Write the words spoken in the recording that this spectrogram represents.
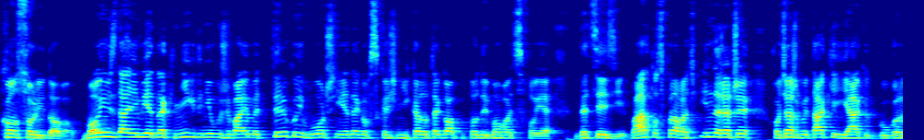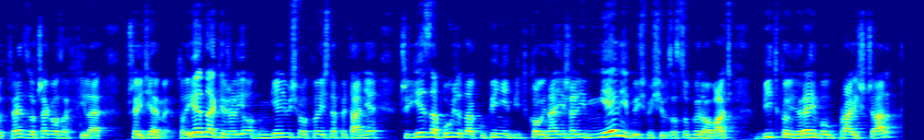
konsolidował. Moim zdaniem jednak nigdy nie używajmy tylko i wyłącznie jednego wskaźnika do tego, aby podejmować swoje decyzje. Warto sprawdzać inne rzeczy, chociażby takie jak Google Trends, do czego za chwilę przejdziemy. To jednak, jeżeli od, mielibyśmy odpowiedzieć na pytanie, czy jest za późno na kupienie Bitcoina, jeżeli mielibyśmy się zasugerować Bitcoin Rainbow Price Chart,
